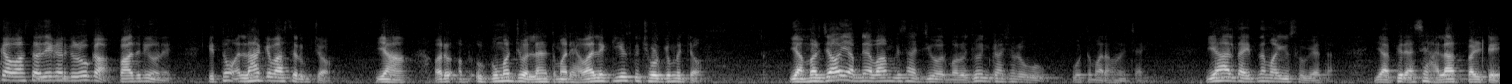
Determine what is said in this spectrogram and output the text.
کا واسطہ دے کر کے روکا پادریوں نے کہ تم اللہ کے واسطے رک جاؤ یہاں اور حکومت جو اللہ نے تمہارے حوالے کی ہے اس کو چھوڑ کے مت جاؤ۔ یا مر جاؤ یا اپنے عوام کے ساتھ جیو اور مرو۔ جو ان کا شروع وہ وہ تمہارا ہونا چاہیے۔ یہ حال تھا، اتنا مایوس ہو گیا تھا۔ یا پھر ایسے حالات پلٹے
